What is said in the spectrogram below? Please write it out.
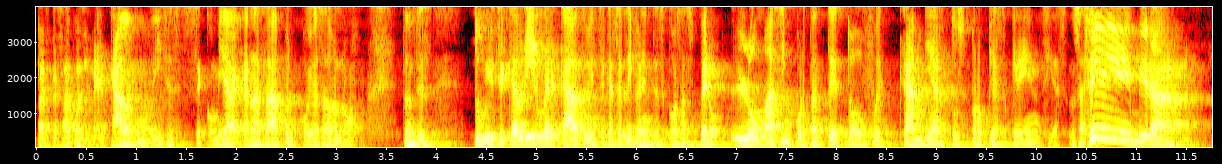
Para empezar con el mercado, como dices, se comía la carne asada, pero el pollo asado no. Entonces, tuviste que abrir mercado, tuviste que hacer diferentes cosas, pero lo más importante de todo fue cambiar tus propias creencias. O sea, Sí, mira,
